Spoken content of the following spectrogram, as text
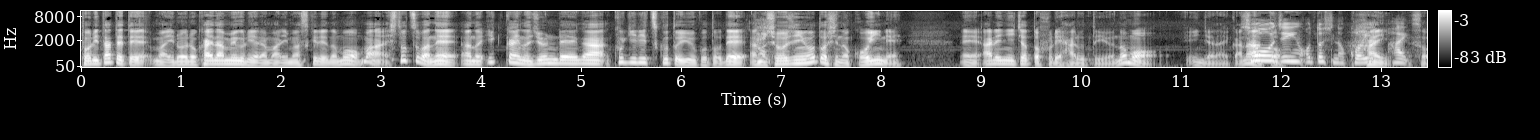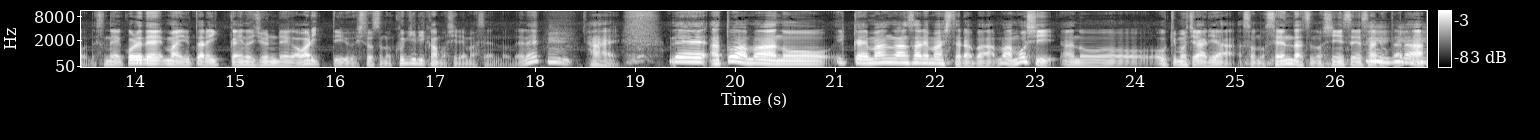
取り立ててまあいろいろ階段巡りやらもありますけれどもまあ一つはねあの一回の巡礼が区切りつくということであのはい。精進落としの恋ね、えーあれにちょっと触れはるっていうのもいいんじゃないかなと。落としの恋？はい、はい、そうですね。これで、まあ言ったら1回の巡礼が終わりっていう一つの区切りかもしれませんのでね、うん。はい、であとはまああの1回満願されましたらば、まあ、もしあのお気持ちありやその先達の申請されたら、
